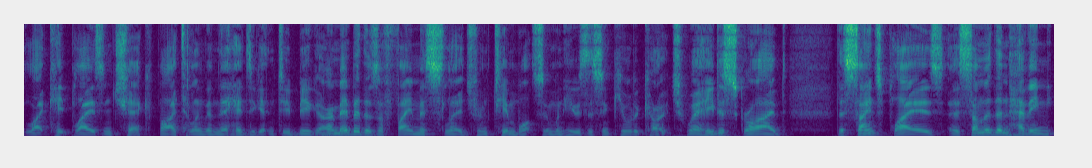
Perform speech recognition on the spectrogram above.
like keep players in check by telling them their heads are getting too big. I remember there's a famous sledge from Tim Watson when he was the St Kilda coach, where he described the Saints players as some of them having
